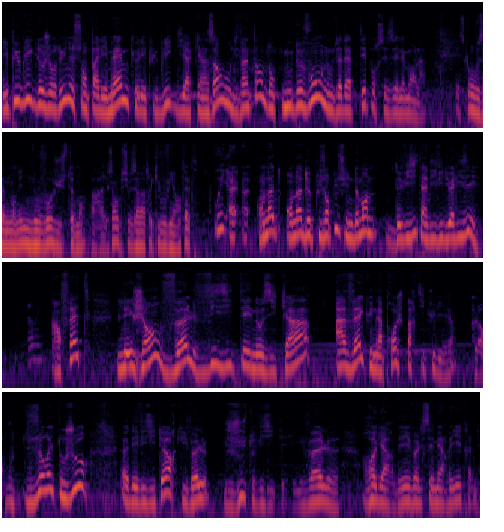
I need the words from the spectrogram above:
Les publics d'aujourd'hui ne sont pas les mêmes que les publics d'il y a 15 ans ou de 20 ans, donc nous devons nous adapter pour ces éléments-là. Qu'est-ce qu'on vous a demandé de nouveau justement, par exemple, si vous avez un truc qui vous vient en tête? Oui, euh, on, a, on a de plus en plus une demande de visite individualisée. Ah. En fait, les gens veulent visiter Nausicaa avec une approche particulière. Alors vous aurez toujours euh, des visiteurs qui veulent juste visiter, ils veulent euh, regarder, ils veulent s'émerveiller très bien.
